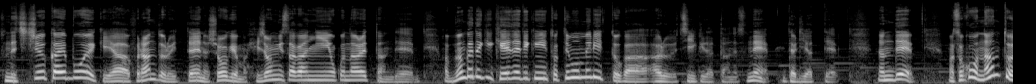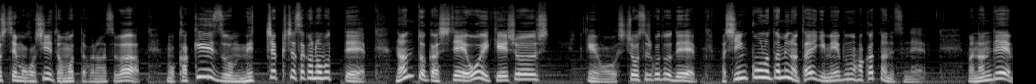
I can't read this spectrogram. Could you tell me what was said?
そんで地中海貿易やフランドル一帯の商業も非常に盛んに行われてたんで、まあ、文化的経済的にとてもメリットがある地域だったんですねイタリアって。なんで、まあ、そこを何としても欲しいと思ったフランスはもう家系図をめちゃくちゃ遡って何とかして王位継承して権を主張することで、まあ、侵攻のための大義名分を図ったんですね。まあ、なんで、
